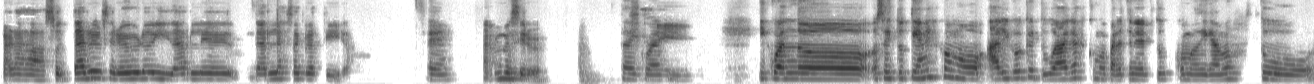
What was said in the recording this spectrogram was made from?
para soltar el cerebro y darle, darle a esa creatividad. Sí, A mí me sirve. Tal cual. Sí. Y cuando, o sea, y tú tienes como algo que tú hagas como para tener tu, como digamos, tu,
